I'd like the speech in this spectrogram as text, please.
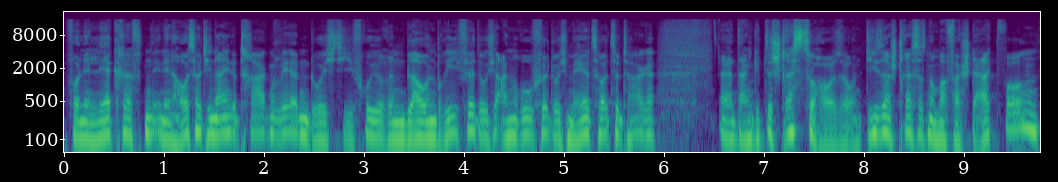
von den Lehrkräften in den Haushalt hineingetragen werden, durch die früheren blauen Briefe, durch Anrufe, durch Mails heutzutage, äh, dann gibt es Stress zu Hause. Und dieser Stress ist nochmal verstärkt worden.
